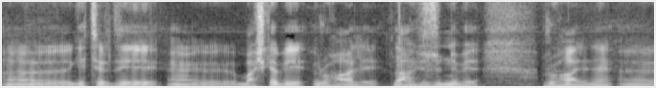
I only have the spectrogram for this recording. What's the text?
e, getirdiği e, başka bir ruh hali, daha Hı-hı. hüzünlü bir ruh haline e,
